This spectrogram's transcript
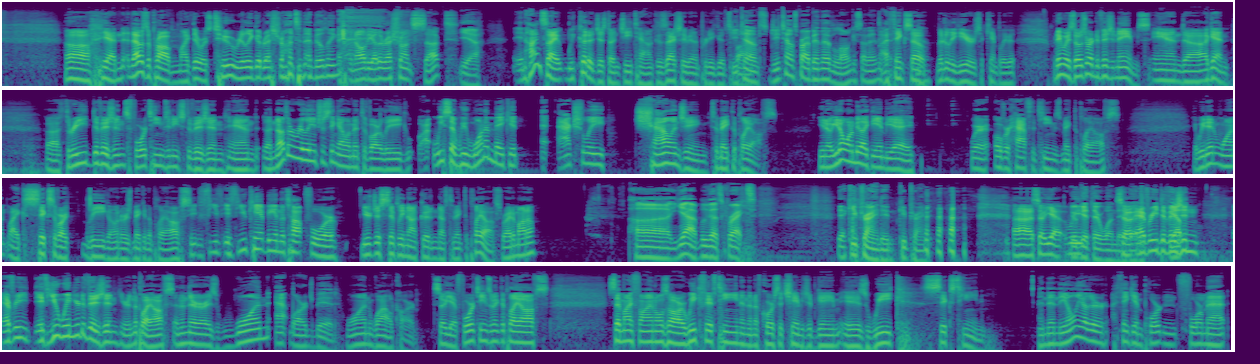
Uh, yeah, n- that was the problem. Like there was two really good restaurants in that building, and all the other restaurants sucked. Yeah, In hindsight, we could have just done G Town because it's actually been a pretty good G spot. Town's G Town's probably been there the longest out of anything. I think so. Yeah. Literally years. I can't believe it. But anyways, those are our division names. And uh, again, uh, three divisions, four teams in each division. And another really interesting element of our league, we said we want to make it actually challenging to make the playoffs. You know, you don't want to be like the NBA, where over half the teams make the playoffs. And we didn't want like six of our league owners making the playoffs. If you, if you can't be in the top four, you're just simply not good enough to make the playoffs, right, Amato? Uh, yeah, I believe that's correct. yeah, keep trying, dude. Keep trying. Uh, so yeah, we You'll get there one day. So buddy. every division, every if you win your division, you're in the playoffs, and then there is one at-large bid, one wild card. So yeah, four teams make the playoffs. Semifinals are week 15, and then of course the championship game is week 16. And then the only other I think important format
